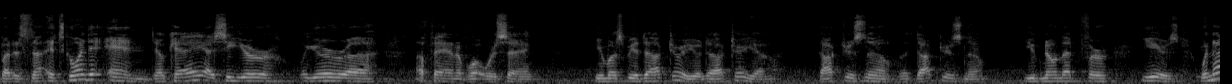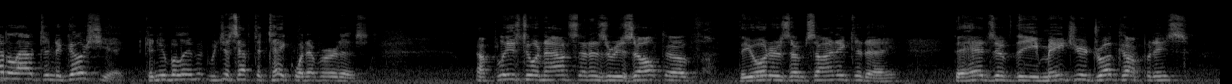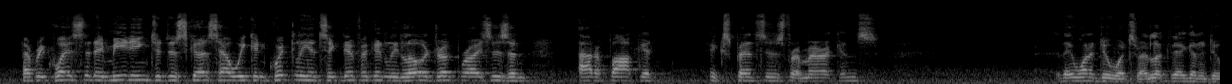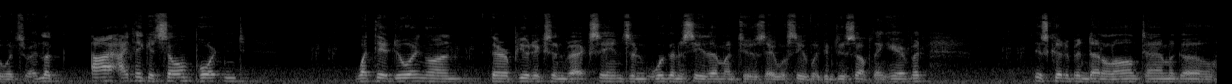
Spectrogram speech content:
But it's not. It's going to end. Okay. I see you're you're uh, a fan of what we're saying. You must be a doctor. Are you a doctor? Yeah. Doctors know. The doctors know. You've known that for years. We're not allowed to negotiate. Can you believe it? We just have to take whatever it is. I'm pleased to announce that as a result of the orders I'm signing today, the heads of the major drug companies have requested a meeting to discuss how we can quickly and significantly lower drug prices and out of pocket expenses for Americans. They want to do what's right. Look, they're going to do what's right. Look, I, I think it's so important what they're doing on therapeutics and vaccines, and we're going to see them on Tuesday. We'll see if we can do something here. But this could have been done a long time ago.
